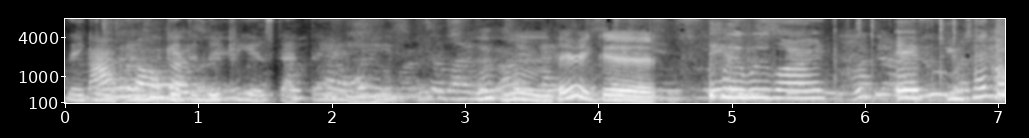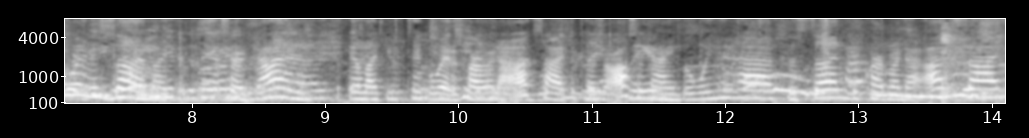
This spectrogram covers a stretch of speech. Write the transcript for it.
they can um, get the nutrients that they need. Mm, very good. We learned if you take away the sun, like the plants are dying, and like you take away the carbon dioxide, the plants are also dying. But when you have the sun, the carbon dioxide,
